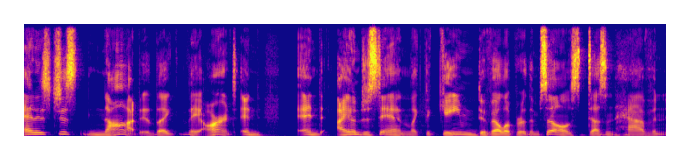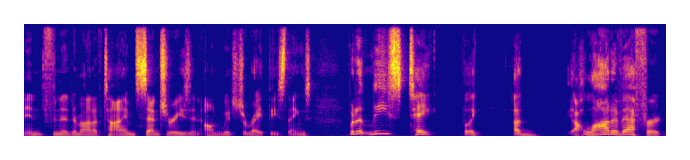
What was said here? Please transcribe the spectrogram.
And it's just not like they aren't. And and I understand like the game developer themselves doesn't have an infinite amount of time, centuries on which to write these things. But at least take like a a lot of effort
